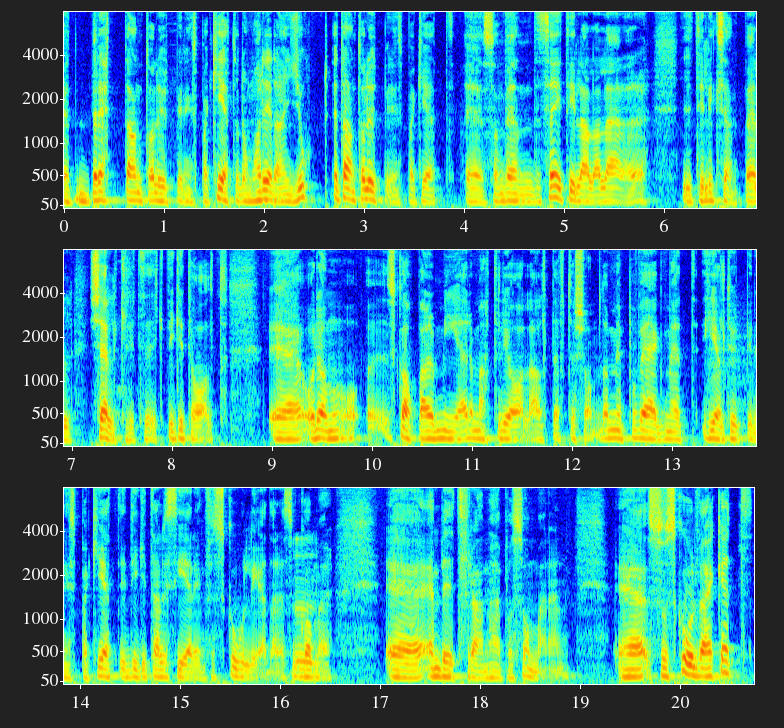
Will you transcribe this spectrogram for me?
ett brett antal utbildningspaket och de har redan gjort ett antal utbildningspaket eh, som vänder sig till alla lärare i till exempel källkritik digitalt. Eh, och de skapar mer material allt eftersom. De är på väg med ett helt utbildningspaket i digitalisering för skolledare som mm. kommer eh, en bit fram här på sommaren. Eh, så Skolverket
